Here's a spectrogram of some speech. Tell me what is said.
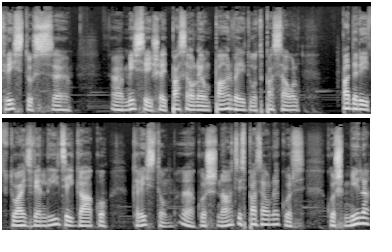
Kristus uh, uh, misiju šeit pasaulē un pārveidotu pasauli, padarītu to aizvien līdzīgāku uh, Kristum, kurš nācis pasaulē, kurš, kurš mila,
